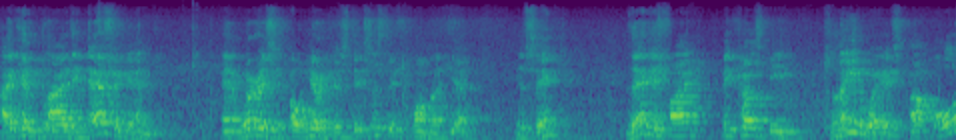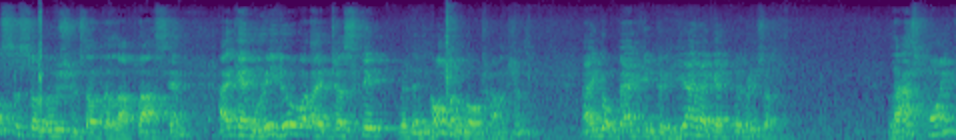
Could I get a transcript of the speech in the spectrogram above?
I can apply the f again. And where is it? Oh, here it is. This is the formula here. You see? Then if I, because the plane waves are also solutions of the Laplacian. I can redo what I just did with the normal mode function. I go back into here and I get the result. Last point,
